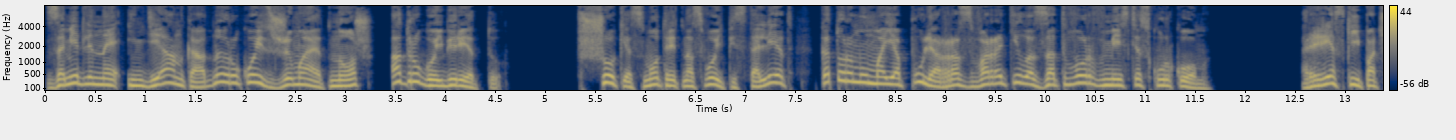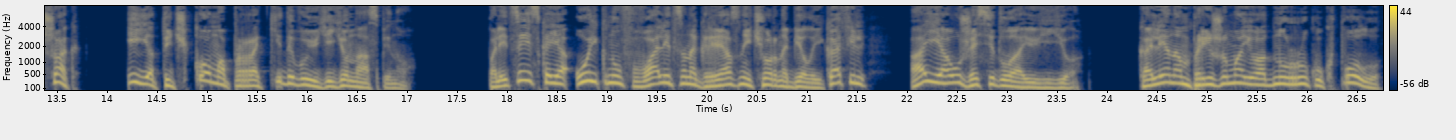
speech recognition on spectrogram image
Замедленная индианка одной рукой сжимает нож, а другой беретту в шоке смотрит на свой пистолет, которому моя пуля разворотила затвор вместе с курком. Резкий подшаг, и я тычком опрокидываю ее на спину. Полицейская, ойкнув, валится на грязный черно-белый кафель, а я уже седлаю ее. Коленом прижимаю одну руку к полу,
